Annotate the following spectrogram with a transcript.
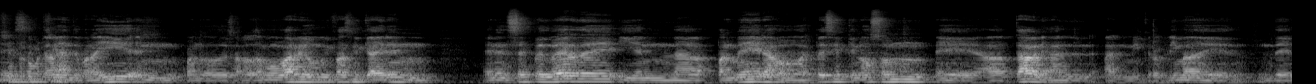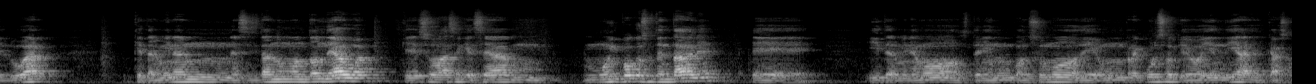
centro comercial. Exactamente, por ahí en, cuando desarrollamos barrios es muy fácil caer en en el césped verde y en las palmeras o especies que no son eh, adaptables al, al microclima de, del lugar, que terminan necesitando un montón de agua, que eso hace que sea muy poco sustentable eh, y terminemos teniendo un consumo de un recurso que hoy en día es escaso.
